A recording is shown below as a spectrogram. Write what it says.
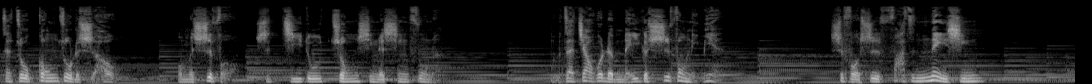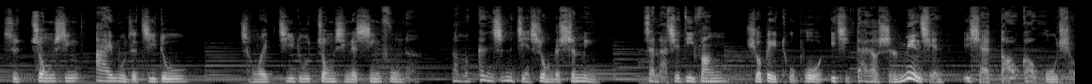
在做工作的时候。我们是否是基督中心的心腹呢？我们在教会的每一个侍奉里面，是否是发自内心是忠心爱慕着基督，成为基督中心的心腹呢？让我们更深的检视我们的生命，在哪些地方需要被突破？一起带到神的面前，一起来祷告呼求。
